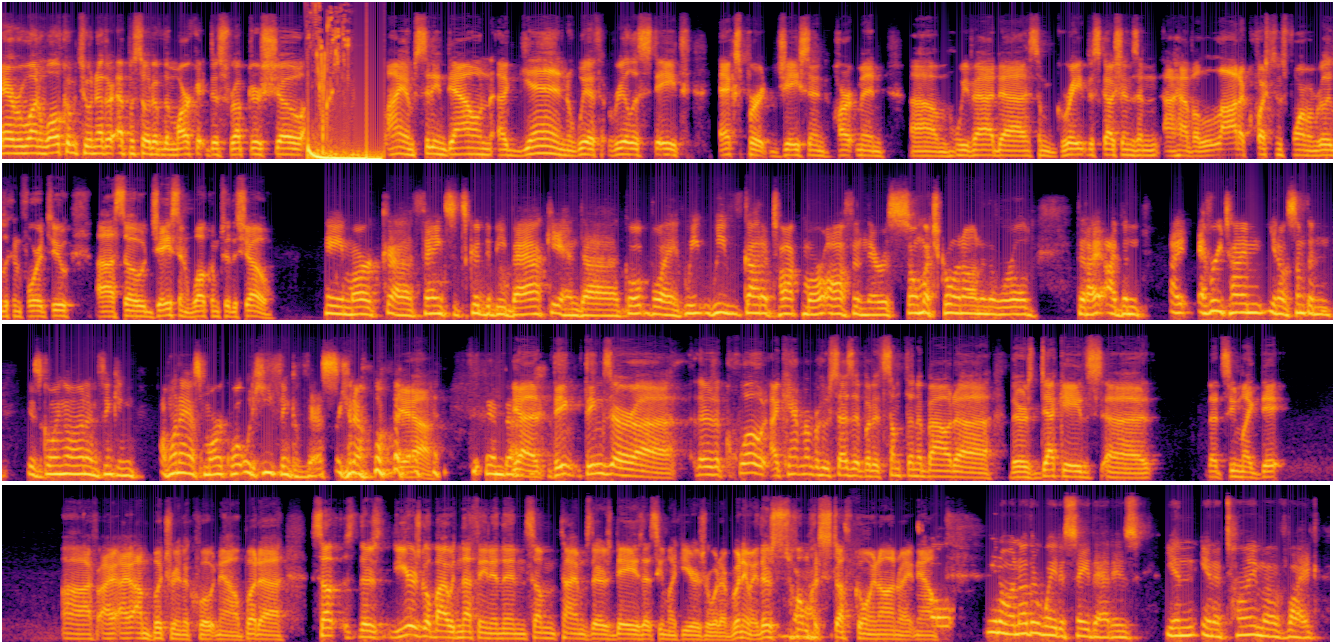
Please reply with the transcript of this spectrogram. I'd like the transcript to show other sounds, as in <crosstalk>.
Hey everyone, welcome to another episode of the Market Disruptors Show. I am sitting down again with real estate expert Jason Hartman. Um, we've had uh, some great discussions, and I have a lot of questions for him. I'm really looking forward to. Uh, so, Jason, welcome to the show. Hey, Mark. Uh, thanks. It's good to be back. And uh, go, boy, we we've got to talk more often. There is so much going on in the world that I, I've been. I, every time you know something is going on, I'm thinking I want to ask Mark, what would he think of this? <laughs> You know? yeah. and, uh, yeah. Th- things are, uh, there's a quote, I can't remember who says it, but it's something about, uh, there's decades, uh, that seem like they, uh, I, am butchering the quote now, but uh, some there's years go by with nothing, and then sometimes there's days that seem like years or whatever. But anyway, there's so much stuff going on right now. So, you know, another way to say that is in in a time of like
